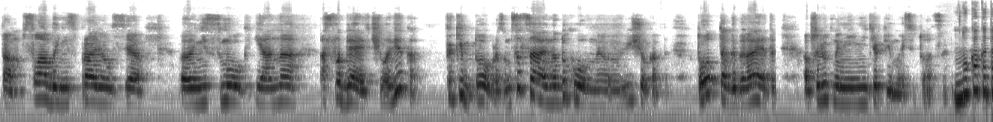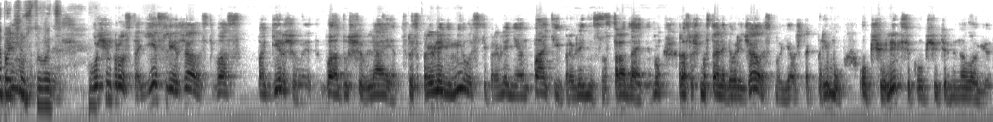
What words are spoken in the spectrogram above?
там слабый не справился, э, не смог, и она ослабляет человека – каким-то образом, социально, духовно, еще как-то, то тогда это абсолютно нетерпимая ситуация. Но как это почувствовать? Очень просто. Если жалость вас поддерживает, воодушевляет. То есть проявление милости, проявление эмпатии, проявление сострадания. Ну, раз уж мы стали говорить жалость, ну, я уж так приму общую лексику, общую терминологию.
